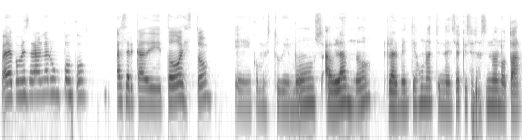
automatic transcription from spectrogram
para comenzar a hablar un poco acerca de todo esto, eh, como estuvimos hablando, realmente es una tendencia que se está haciendo notar,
